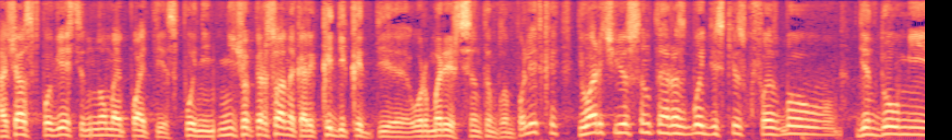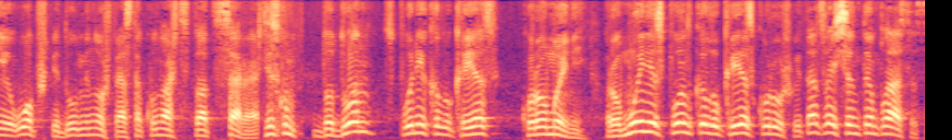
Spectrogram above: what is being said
această poveste nu mai poate spune nicio persoană care cât de cât urmărește ce se întâmplă în politică, deoarece eu sunt în război deschis cu FSB din 2018-2019. Asta cunoaște toată țara. Știți cum? Dodon spune că lucrez cu românii. Românii spun că lucrez cu ruși. Uitați-vă ce se întâmplă astăzi.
